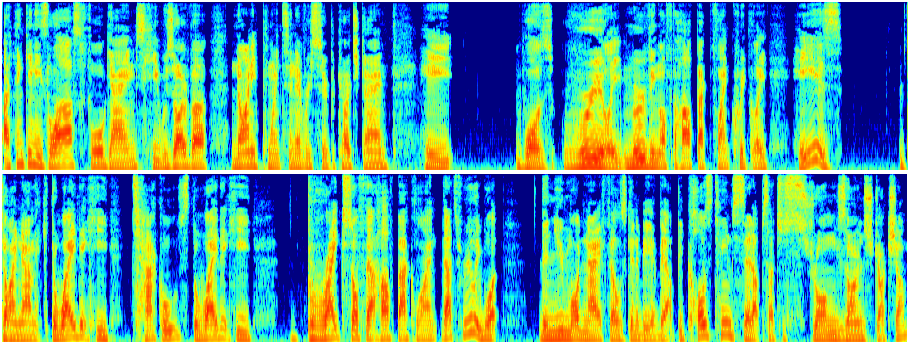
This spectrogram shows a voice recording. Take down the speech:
I think in his last four games, he was over 90 points in every Supercoach game. He was really moving off the halfback flank quickly. He is dynamic. The way that he tackles, the way that he breaks off that halfback line, that's really what the new modern AFL is going to be about. Because teams set up such a strong zone structure,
